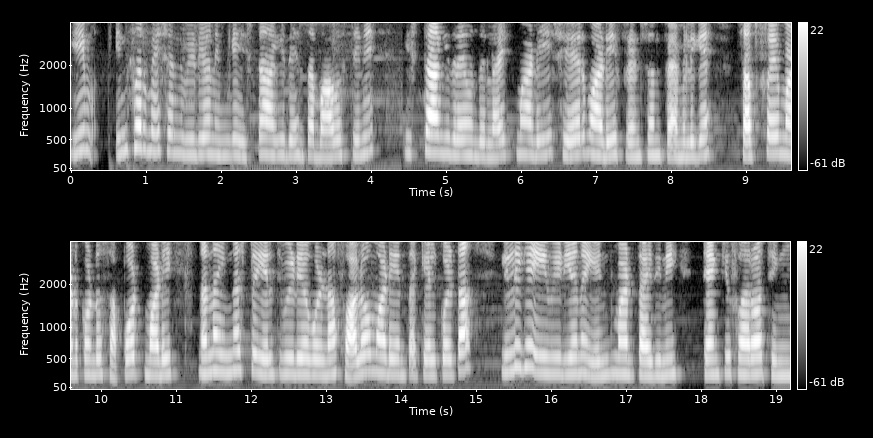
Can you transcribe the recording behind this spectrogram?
ಈ ಇನ್ಫಾರ್ಮೇಷನ್ ವಿಡಿಯೋ ನಿಮಗೆ ಇಷ್ಟ ಆಗಿದೆ ಅಂತ ಭಾವಿಸ್ತೀನಿ. ಇಷ್ಟ ಆಗಿದರೆ ಒಂದು ಲೈಕ್ ಮಾಡಿ, ಶೇರ್ ಮಾಡಿ ಫ್ರೆಂಡ್ಸ್ ಆ್ಯಂಡ್ ಫ್ಯಾಮಿಲಿಗೆ ಸಬ್ಸ್ಕ್ರೈಬ್ ಮಾಡಿಕೊಂಡು ಸಪೋರ್ಟ್ ಮಾಡಿ. ನನ್ನ ಇನ್ನಷ್ಟು ಹೆಲ್ತ್ ವೀಡಿಯೋಗಳ್ನ ಫಾಲೋ ಮಾಡಿ ಅಂತ ಕೇಳ್ಕೊಳ್ತಾ ಇಲ್ಲಿಗೆ ಈ ವಿಡಿಯೋನ ಎಂಡ್ ಮಾಡ್ತಾಯಿದ್ದೀನಿ ಥ್ಯಾಂಕ್ ಯು ಫಾರ್ ವಾಚಿಂಗ್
